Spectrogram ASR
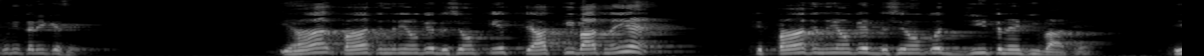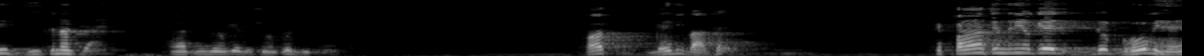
पूरी तरीके से। यहाँ पाँच इंद्रियों के विषयों के त्याग की बात नहीं है, कि पाँच इंद्रियों के विषयों को जीतने की बात है। ये जीतना क्या है? पाँच इंद्रियों के विषयों को जीतना। बहुत गहरी बात है कि पाँच इंद्रियों के जो भोग हैं,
